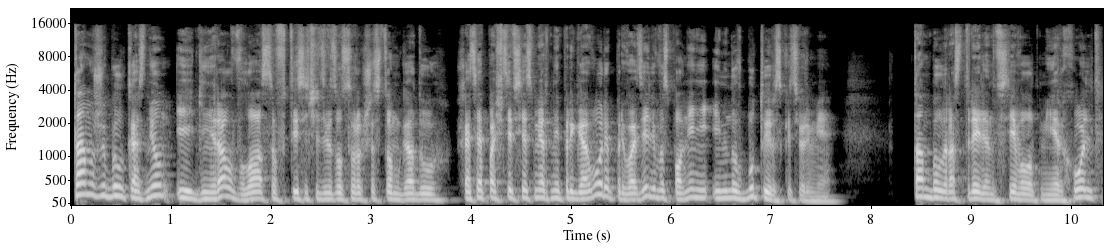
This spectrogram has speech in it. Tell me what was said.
там же был казнен и генерал Власов в 1946 году, хотя почти все смертные приговоры приводили в исполнение именно в Бутырской тюрьме. Там был расстрелян Всеволод Мейерхольд,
